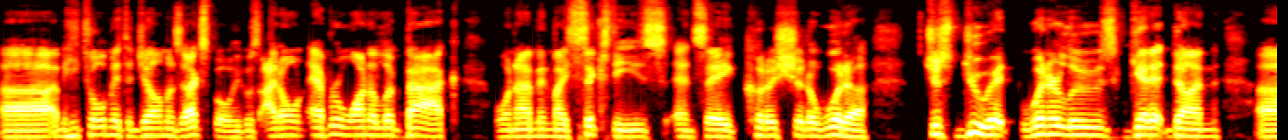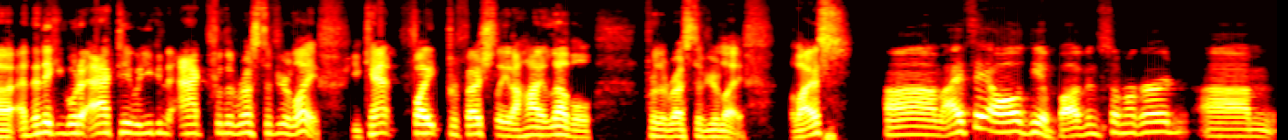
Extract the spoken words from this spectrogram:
uh, I mean, he told me at the Gentleman's Expo, he goes, "I don't ever want to look back when I'm in my 60s and say coulda, shoulda, woulda." Just do it, win or lose, get it done, uh, and then they can go to acting where you can act for the rest of your life. You can't fight professionally at a high level for the rest of your life. Elias. Um, I'd say all of the above in some regard. Um,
